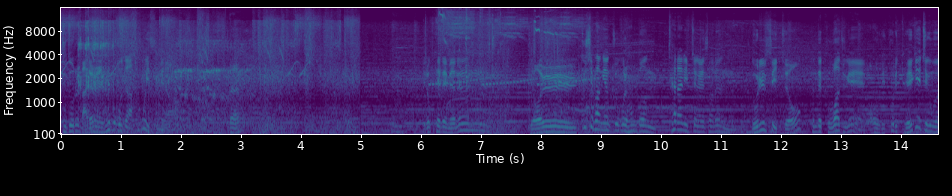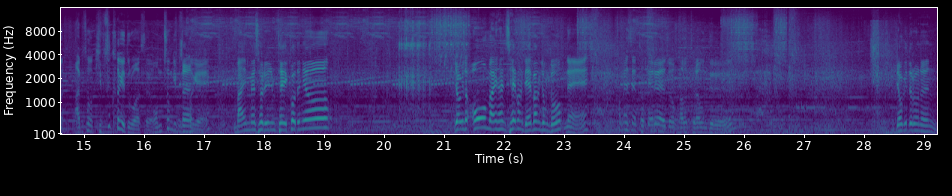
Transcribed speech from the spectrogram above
구도를 마련을 해보고자 하고 있습니다. 네. 이렇게 되면은 12시 방향 쪽을 한번 테란 입장에서는 노릴 수 있죠. 근데 그 와중에 어, 리콜이 되게 지금은 아비터가 깊숙하게 들어왔어요. 엄청 깊숙하게. 마인 매설이 좀 돼 있거든요. 여기서 오 마인 한 세 방 네 방 정도. 네. 커맨 센터 때려야죠. 바로 드라운드를. 여기 들어오는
